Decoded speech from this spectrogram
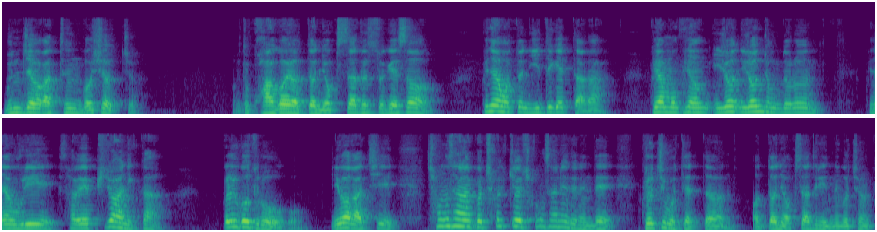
문제와 같은 것이었죠. 또 과거의 어떤 역사들 속에서 그냥 어떤 이득에 따라 그냥 뭐 그냥 이런 이런 정도는 그냥 우리 사회에 필요하니까 끌고 들어오고 이와 같이 청산할 거 철저히 청산해야 되는데 그렇지 못했던 어떤 역사들이 있는 것처럼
